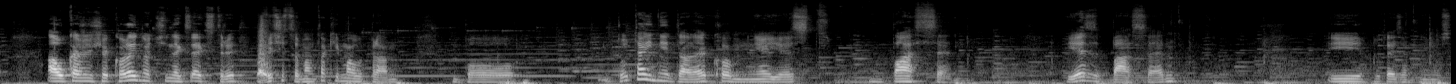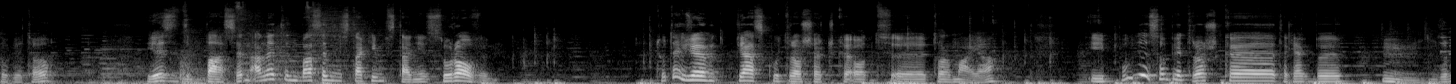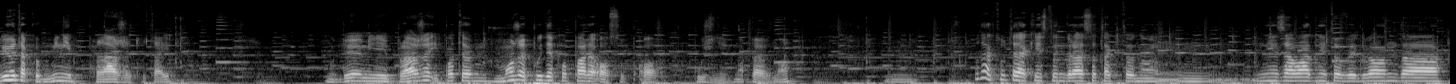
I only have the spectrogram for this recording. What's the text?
A ukaże się kolejny odcinek z ekstry. Wiecie co, mam taki mały plan, bo Tutaj niedaleko mnie jest basen. Jest basen. I tutaj zamkniemy sobie to. Jest basen, ale ten basen jest w takim stanie surowym. Tutaj wziąłem piasku troszeczkę od y, Tolmaja. I pójdę sobie troszkę tak jakby. Hmm, zrobimy taką mini plażę tutaj. Zrobimy mini plażę i potem może pójdę po parę osób. O, później na pewno. Mm. No tak, tutaj jak jest ten gras, to tak to no mm, nie za ładnie to wygląda.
